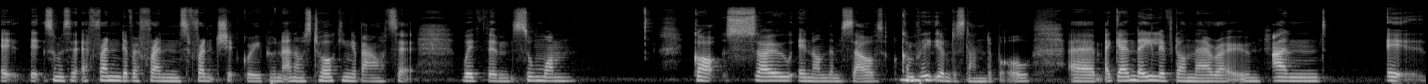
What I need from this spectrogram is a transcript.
it, it's almost a friend of a friend's friendship group, and, and I was talking about it with them. Someone got so in on themselves, completely mm-hmm. understandable. Um, again, they lived on their own, and it,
